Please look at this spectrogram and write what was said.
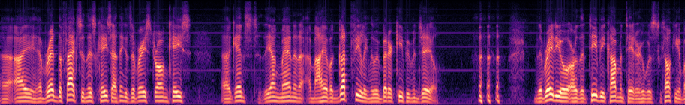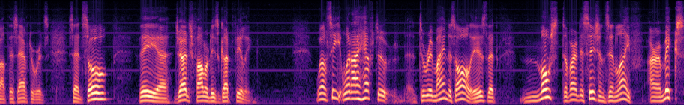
uh, "I have read the facts in this case. I think it's a very strong case against the young man, and I, I have a gut feeling that we'd better keep him in jail." the radio or the TV commentator who was talking about this afterwards said, "So." the uh, judge followed his gut feeling. Well, see, what I have to to remind us all is that most of our decisions in life are a mix.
